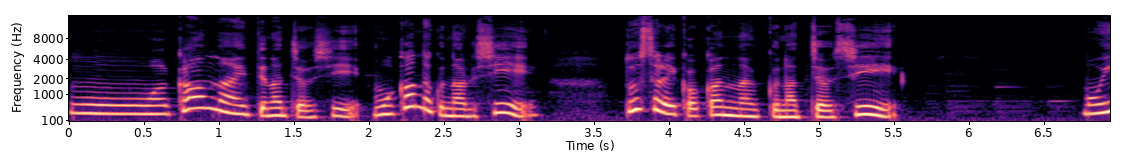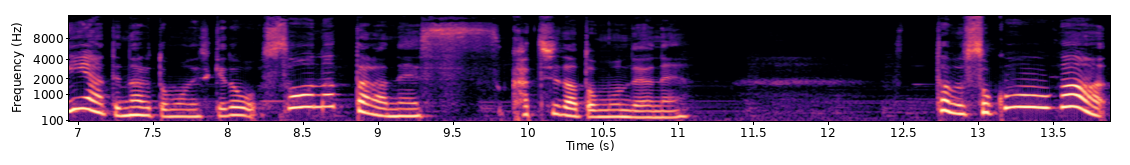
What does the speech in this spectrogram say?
もう分かんないってなっちゃうしもう分かんなくなるしどうしたらいいか分かんなくなっちゃうしもういいやってなると思うんですけどそうなったらね勝ちだと思うんだよね。多分そこが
